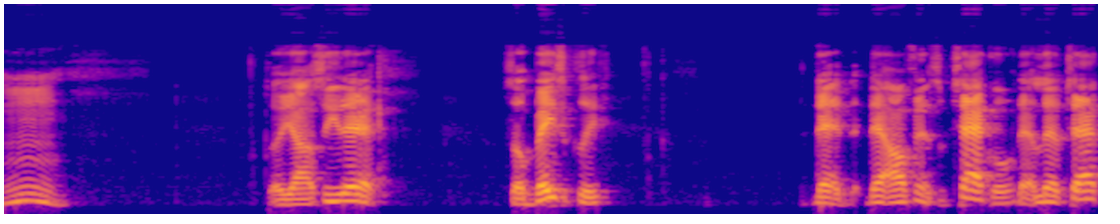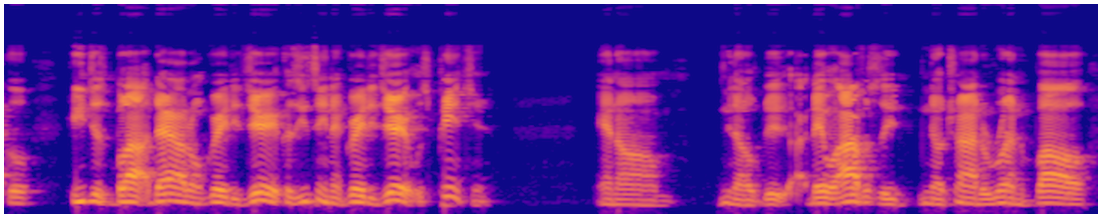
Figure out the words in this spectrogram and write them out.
Mm. So y'all see that? So basically, that that offensive tackle, that left tackle, he just blocked down on Grady Jarrett because he seen that Grady Jarrett was pinching. And um you know, they, were obviously, you know, trying to run the ball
